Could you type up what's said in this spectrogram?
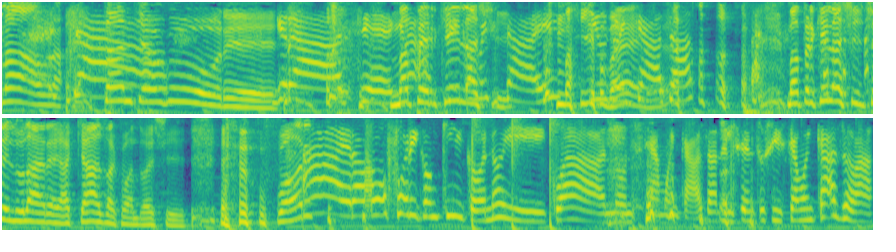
Laura, Ciao. tanti auguri. Grazie. Ma grazie. perché lasci stai? Ma io Chiuso bene. in casa? Ma perché lasci il cellulare a casa quando esci fuori? Ah, eravamo fuori con Kiko. Noi qua non stiamo in casa, nel senso sì, stiamo in casa, ma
